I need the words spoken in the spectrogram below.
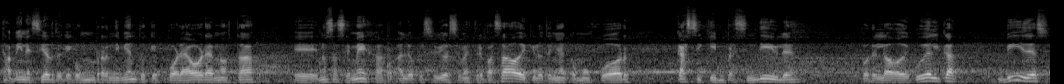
también es cierto que con un rendimiento que por ahora no está, eh, no se asemeja a lo que se vio el semestre pasado y que lo tenía como un jugador casi que imprescindible por el lado de Kudelka. Vides,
